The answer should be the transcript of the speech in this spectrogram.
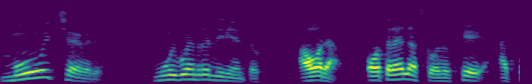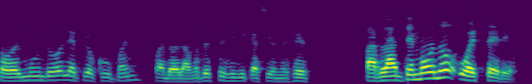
Muy chévere, muy buen rendimiento. Ahora, otra de las cosas que a todo el mundo le preocupan cuando hablamos de especificaciones es parlante mono o estéreo.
